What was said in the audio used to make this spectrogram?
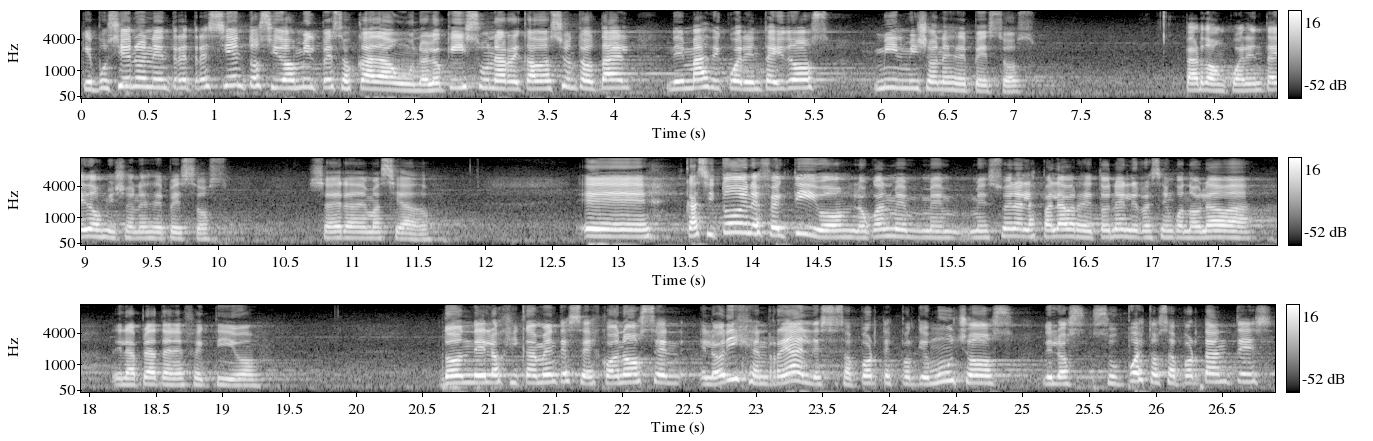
que pusieron entre 300 y 2.000 pesos cada uno, lo que hizo una recaudación total de más de 42 mil millones de pesos. Perdón, 42 millones de pesos. Ya era demasiado. Eh, casi todo en efectivo, lo cual me, me, suenan las palabras de Tonelli recién cuando hablaba de la plata en efectivo, donde lógicamente se desconocen el origen real de esos aportes porque muchos de los supuestos aportantes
